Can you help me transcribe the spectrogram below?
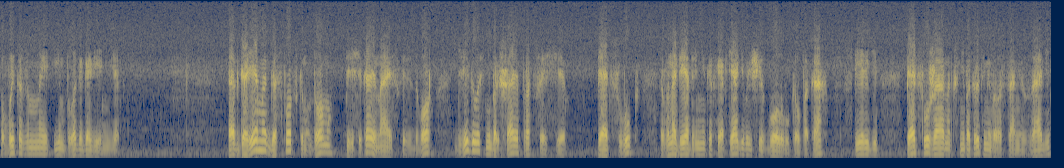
выказанное им благоговение. От гарема к господскому дому, пересекая наискось двор, двигалась небольшая процессия. Пять слуг в набедренниках и обтягивающих голову колпаках спереди, пять служанок с непокрытыми волосами сзади,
